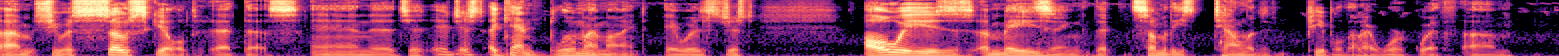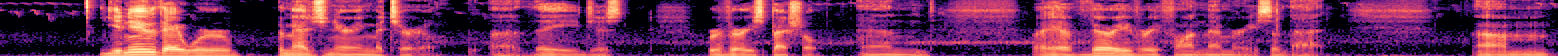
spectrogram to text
Um, she was so skilled at this, and it just, it just again blew my mind. It was just always amazing that some of these talented people that I work with um, you knew they were Imagineering material. Uh, they just were very special, and I have very very fond memories of that. Um,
